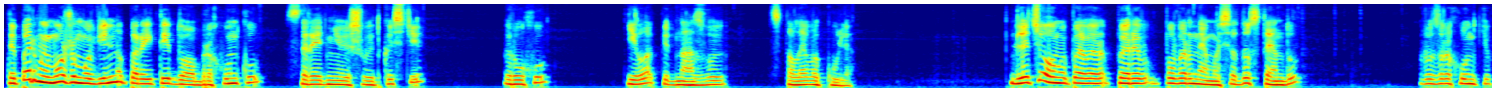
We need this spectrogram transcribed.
Тепер ми можемо вільно перейти до обрахунку середньої швидкості руху тіла під назвою сталева куля. Для цього ми повернемося до стенду розрахунків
